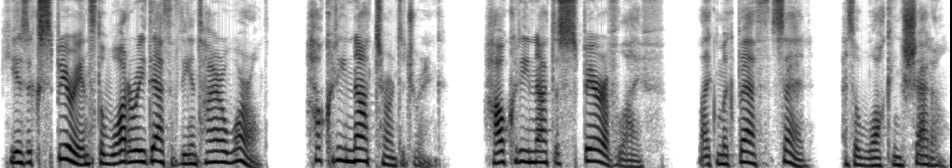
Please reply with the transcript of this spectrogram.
He has experienced the watery death of the entire world. How could he not turn to drink? How could he not despair of life, like Macbeth said, as a walking shadow?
